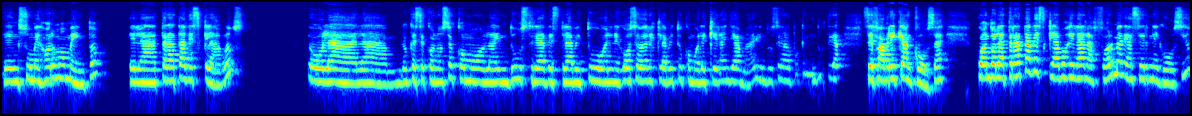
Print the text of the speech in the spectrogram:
en su mejor momento, en la trata de esclavos, o la, lo que se conoce como la industria de esclavitud o el negocio de la esclavitud, como le quieran llamar, industria porque en la industria se fabrican cosas. Cuando la trata de esclavos era la forma de hacer negocio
